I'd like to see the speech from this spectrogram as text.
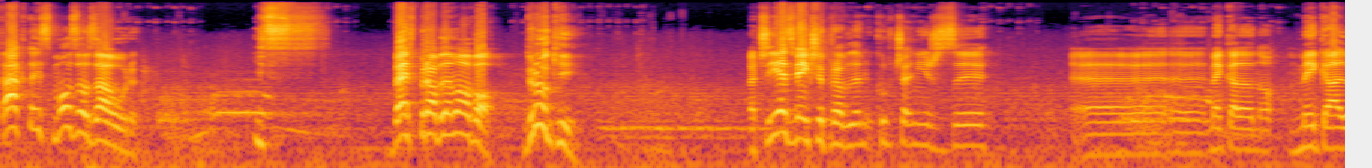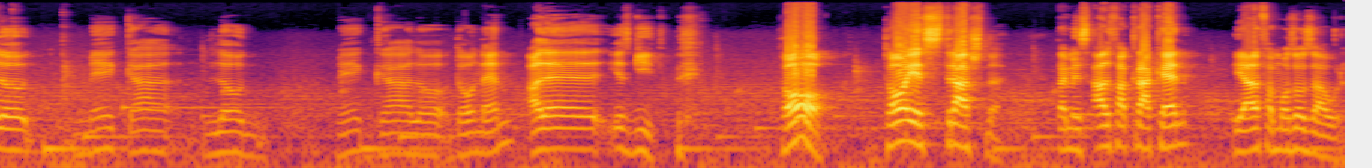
Tak, to jest mozozaur! I. Bezproblemowo! Drugi! Znaczy jest większy problem, kurczę, niż z... Eee, megalono... Megalo... Megalo... Megalodonem, ale jest git. To! To jest straszne. Tam jest Alfa Kraken i Alfa Mozozaur.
